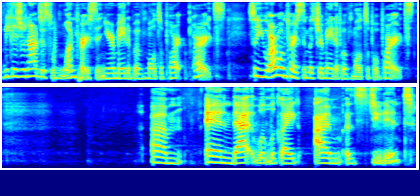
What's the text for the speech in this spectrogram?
Because you're not just one person you're made up of multiple parts. So you are one person but you're made up of multiple parts. Um and that would look like i'm a student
